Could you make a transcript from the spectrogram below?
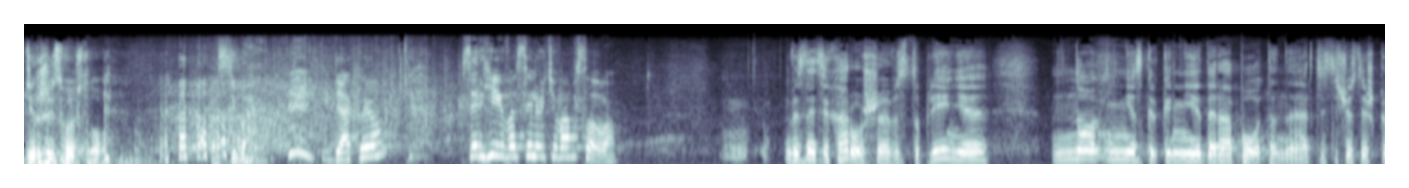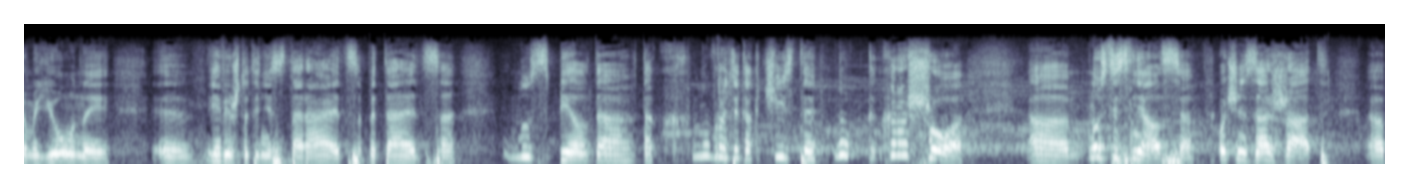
Держи свое слово. Спасибо. Дякую. Сергію Васильовичу, вам слово. Вы знаете, хорошее выступление, но несколько недоработанное. Артист еще слишком юный. Э, Я вижу, что Денис старается, пытается. Ну, спел, да, так, ну, вроде как чисто. Ну, к- хорошо. А, Ну, стеснялся, очень зажат. А,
